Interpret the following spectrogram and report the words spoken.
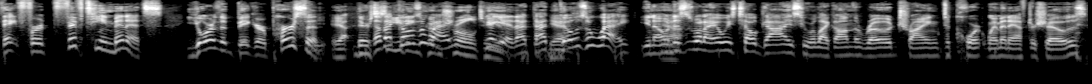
they for 15 minutes, you're the bigger person. Yeah, they're now, that goes away. control to yeah, you. yeah, that that Yeah. goes away. You know, and this is what I always tell guys who are like on the road trying to court women after shows.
